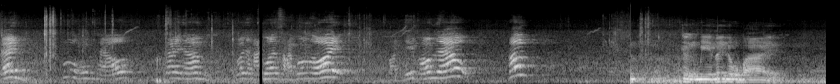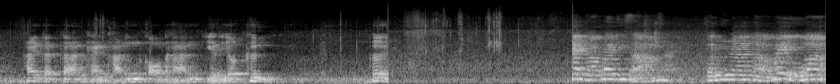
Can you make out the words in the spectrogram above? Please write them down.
เป็นผู้คุมแถวได้นำวันทหารวันสามกองร้อยบัดนี้พร้อมแล้วครับจึงมีนโยบายให้จัดการแข่งขันกองทหารเกียรติยศขึ้น เพื่อแม่ทัพภาคที่สามกรุณากล่าวให้โอวาท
